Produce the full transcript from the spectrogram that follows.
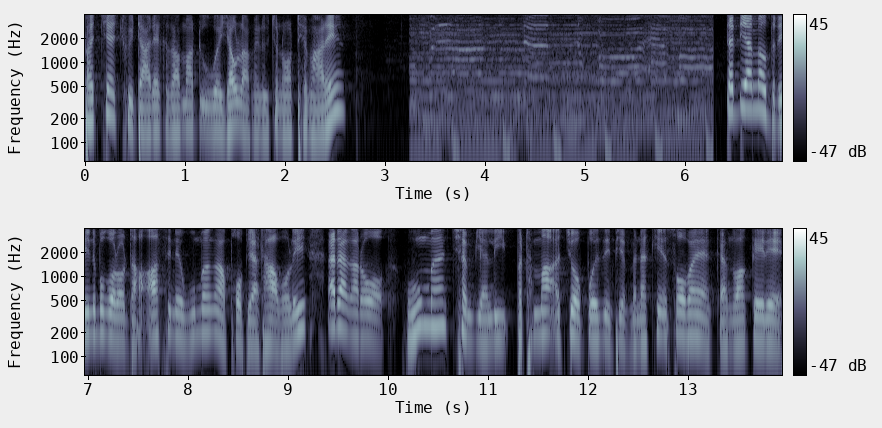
ဘတ်ဂျက်ချွေတာတဲ့ကစားမတူဝယ်ရောက်လာမယ်လို့ကျွန်တော်ထင်ပါတယ် For London forever. တတိယမြောက်သတင်းတစ်ပုဒ်ကတော့ဒါအာဆင်နယ်ဝူမန်ကဖော်ပြထားပါလေအဲ့ဒါကတော့ဝူမန်ချန်ပီယံလိပထမအကျော့ပွဲစဉ်ဖြစ်မနက်ခင်းအစောပိုင်းကကန်သွားခဲ့တဲ့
